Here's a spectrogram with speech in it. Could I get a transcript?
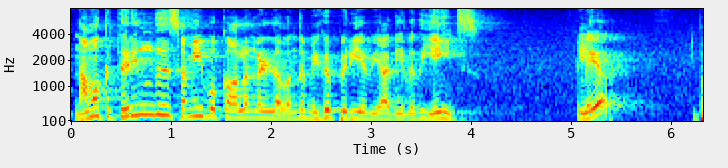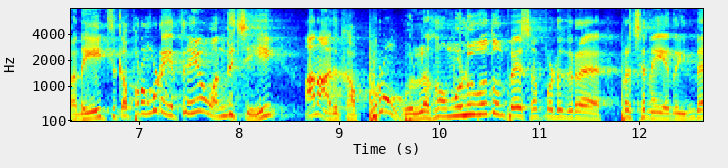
நமக்கு தெரிந்து சமீப காலங்களில் வந்த மிகப்பெரிய வியாதி என்னது? எய்ட்ஸ். இல்லையா? இப்போ அந்த எய்ட்ஸுக்கு அப்புறம் கூட எத்தனையோ வந்துச்சு. ஆனால் அதுக்கப்புறம் உலகம் முழுவதும் பேசப்படுகிற பிரச்சனை எது? இந்த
